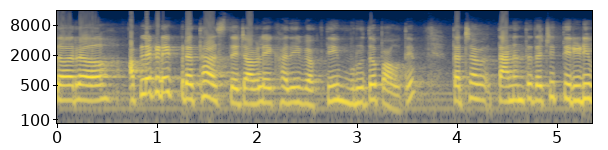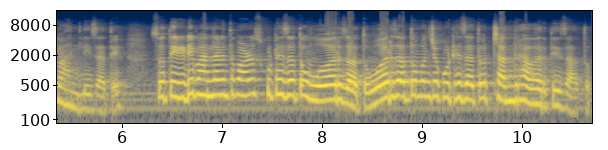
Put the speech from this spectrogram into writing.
तर आपल्याकडे एक प्रथा असते ज्यावेळेला एखादी व्यक्ती मृत पावते त्याच्या त्यानंतर त्याची तिरडी बांधली जाते. सो तिरडी बांधल्यानंतर माणूस कुठे जातो? वर जातो. वर जातो म्हणजे कुठे जातो? चंद्रावरती जातो.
